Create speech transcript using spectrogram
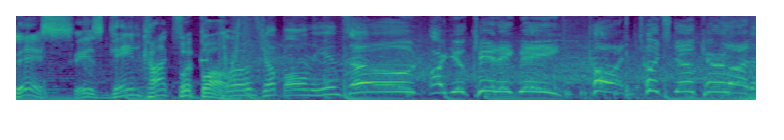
This is Gamecock football. Run, jump ball in the end zone. Are you kidding me? Caught. Touchdown, Carolina.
